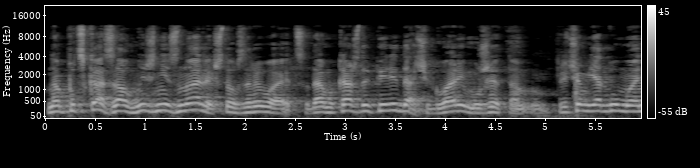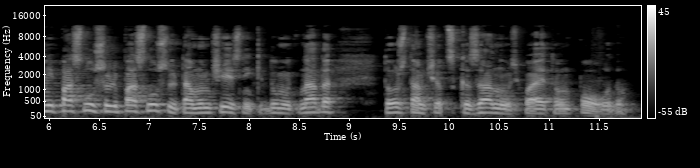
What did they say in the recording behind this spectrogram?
нам подсказал, мы же не знали, что взрывается. Да, мы каждую передачу говорим уже там. Причем, я думаю, они послушали, послушали, там МЧСники думают, надо тоже там что-то сказануть по этому поводу.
